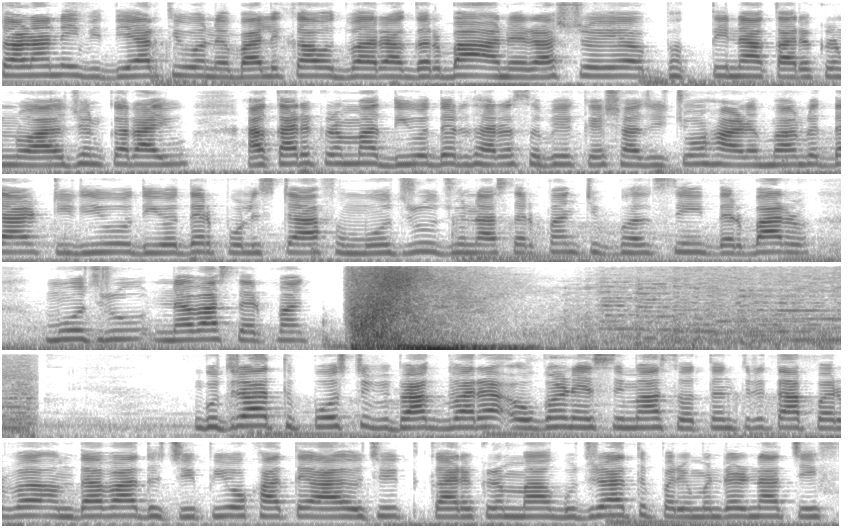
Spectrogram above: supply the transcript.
શાળાની વિદ્યાર્થીઓ અને બાલિકાઓ દ્વારા ગરબા અને રાષ્ટ્રીય ભક્તિના કાર્યક્રમનું આયોજન કરાયું. આ કાર્યક્રમમાં દિયોદર ધારાસભ્ય કેશાજી ચૌહાણ, મામલતદાર TDO Deodar police staff, Mojru જૂના સરપંચ ભલસિંહ દરબાર, મોજરૂ નવા સરપંચ ગુજરાત પોસ્ટ વિભાગ દ્વારા ઓગણએંસીમાં સ્વતંત્રતા પર્વ અમદાવાદ જીપીઓ ખાતે આયોજિત કાર્યક્રમમાં ગુજરાત પરિમંડળના chief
